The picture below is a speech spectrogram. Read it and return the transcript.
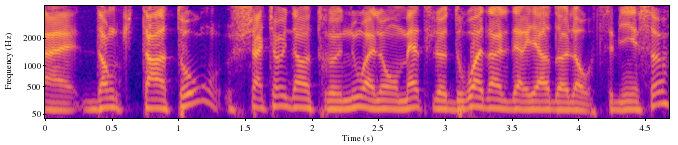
euh, donc, tantôt, chacun d'entre nous allons mettre le doigt dans le derrière de l'autre. C'est bien ça?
